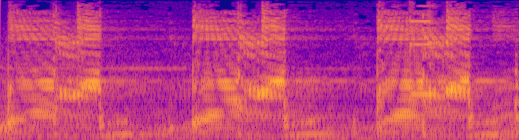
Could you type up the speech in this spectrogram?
Yeah, yeah, yeah.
